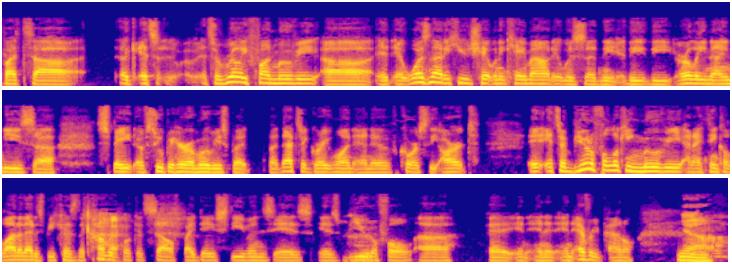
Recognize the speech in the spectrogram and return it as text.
But uh, like it's it's a really fun movie. Uh, it, it was not a huge hit when it came out. It was in the the, the early '90s uh, spate of superhero movies, but but that's a great one. And of course, the art. It, it's a beautiful looking movie, and I think a lot of that is because the comic book itself by Dave Stevens is is mm-hmm. beautiful uh, in, in in every panel. Yeah. Uh,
